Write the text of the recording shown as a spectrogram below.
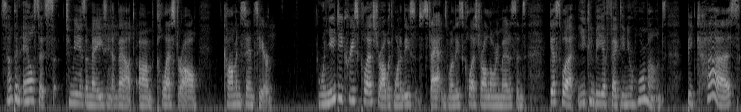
something else that's to me is amazing about um, cholesterol. Common sense here when you decrease cholesterol with one of these statins, one of these cholesterol lowering medicines, guess what? You can be affecting your hormones because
